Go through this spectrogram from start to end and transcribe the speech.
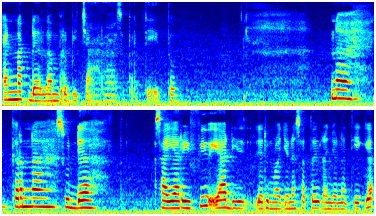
enak dalam berbicara seperti itu. Nah, karena sudah saya review ya di dari mulai zona 1 dan zona 3,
